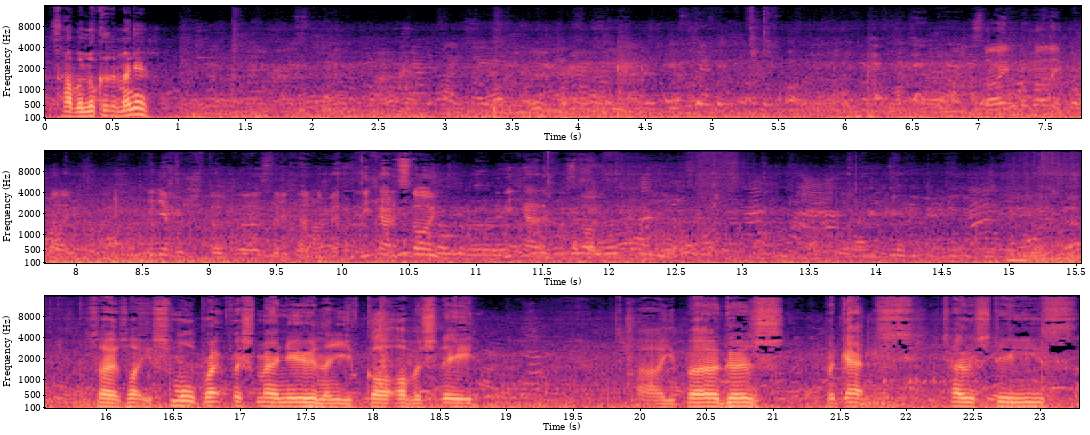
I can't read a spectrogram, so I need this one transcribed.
Let's have a look at the menu. Richard! Richard! So it's like your small breakfast menu, and then you've got obviously uh, your burgers, baguettes, toasties.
